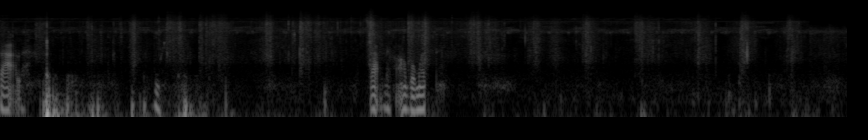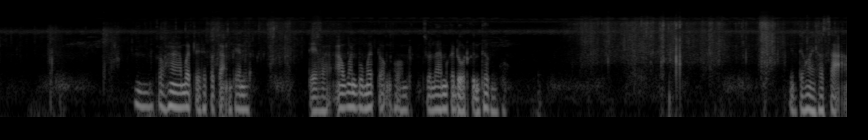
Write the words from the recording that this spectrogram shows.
สาแหละสาแล้วเอาบ่มดอืมเขาหาหมดเลยถ้าประกังแทนแต่ว่าเอามันบ่มดดอกพร้อม ส่วนลายมันกระโดดขึ้นเทิงเห็นแต่หอยเขาสาว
